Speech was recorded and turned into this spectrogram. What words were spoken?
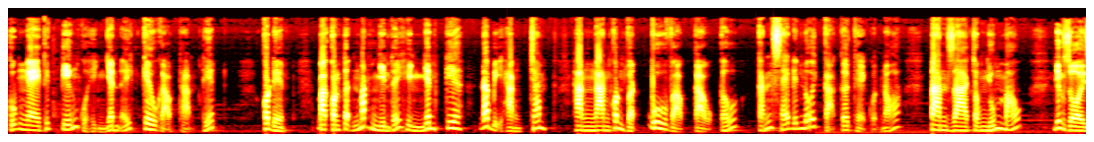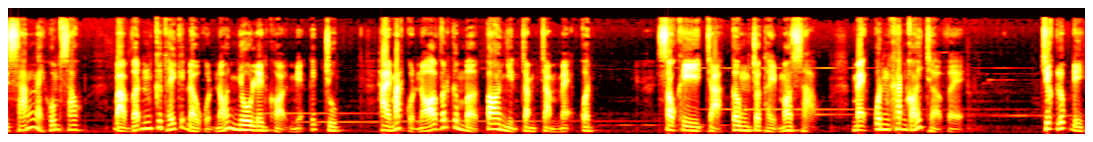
cũng nghe thấy tiếng của hình nhân ấy kêu gào thảm thiết. Có đêm, bà còn tận mắt nhìn thấy hình nhân kia đã bị hàng trăm, hàng ngàn con vật bu vào cào cấu, cắn xé đến nỗi cả cơ thể của nó tan ra trong nhúm máu. Nhưng rồi sáng ngày hôm sau, bà vẫn cứ thấy cái đầu của nó nhô lên khỏi miệng cái chum. Hai mắt của nó vẫn cứ mở to nhìn chằm chằm mẹ Quân. Sau khi trả công cho thầy Mo Sảo, mẹ Quân khăn gói trở về. Trước lúc đi,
